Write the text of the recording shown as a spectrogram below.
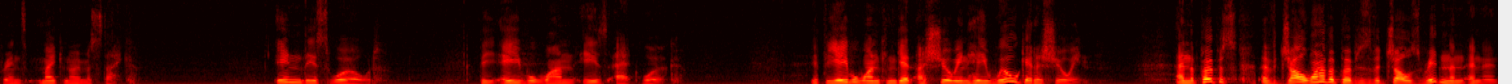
Friends, make no mistake in this world, the evil one is at work. If the evil one can get a shoe in, he will get a shoe in. And the purpose of Joel, one of the purposes that Joel's written and, and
